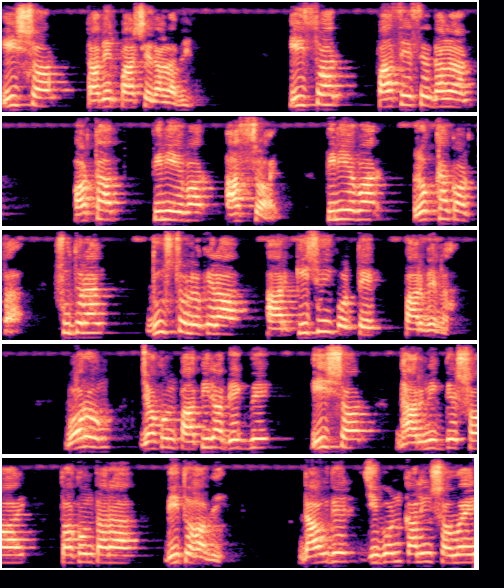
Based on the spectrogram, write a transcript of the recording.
ঈশ্বর তাদের পাশে দাঁড়াবেন। ঈশ্বর পাশে এসে দাঁড়ান। অর্থাৎ তিনি এবার আশ্রয়, তিনি এবার রক্ষাকর্তা। সুতরাং দুষ্ট লোকেরা আর কিছুই করতে পারবে না। বরং যখন পাপীরা দেখবে ঈশ্বর ধার্মিকদের সহায়, তখন তারা ভীত হবে। দাউদের জীবনকালীন সময়ে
